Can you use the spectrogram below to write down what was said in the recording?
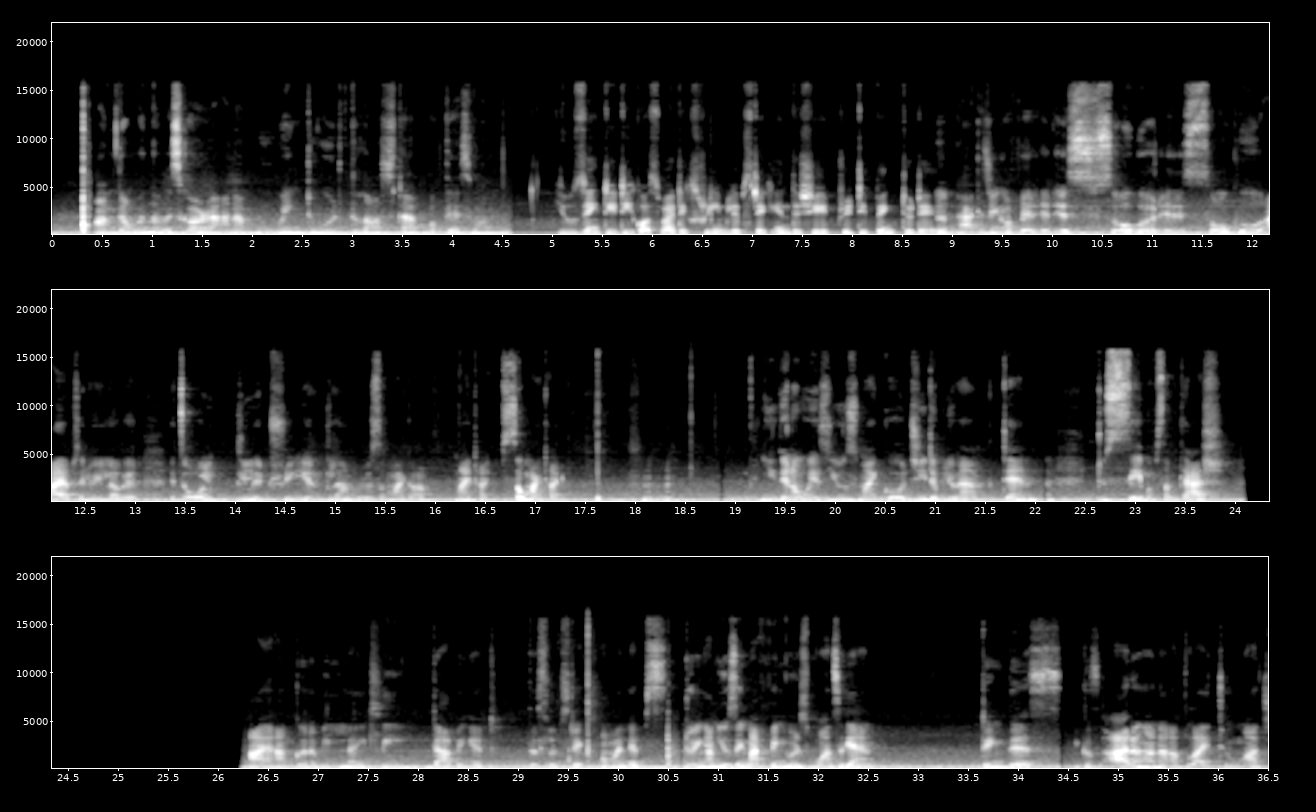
I'm done with my mascara and I'm moving towards the last step of this one. Using TT Cosmetics Cream Lipstick in the shade Pretty Pink today. The packaging of it, it is so good. It is so cool. I absolutely love it. It's all glittery and glamorous. Oh my god, my type. So my type. you can always use my code GWM10 to save up some cash I am gonna be lightly dabbing it this lipstick on my lips. Doing I'm using my fingers once again. Doing this because I don't want to apply too much.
